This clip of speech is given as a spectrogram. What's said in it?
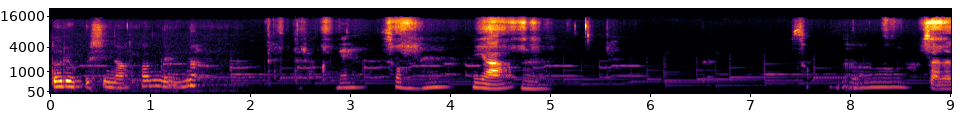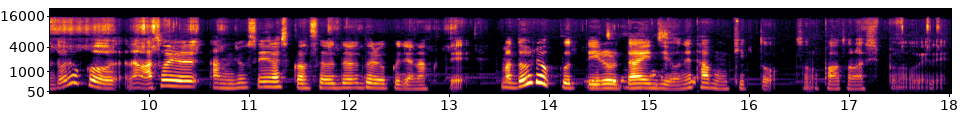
努力しなあかんねんな。努力ね。そうね。いやうん。そうやな。そうやな。努力なんかそういうあの女性らしくはそういう努努力じゃなくてまあ努力っていろいろ大事よね。多分きっと。そのパートナーシップの上で。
